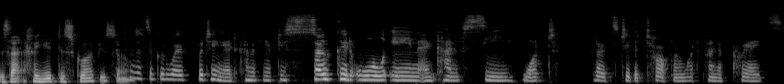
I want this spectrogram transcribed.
is that how you describe yourself? I think yourselves? that's a good way of putting it. Kind of you have to soak it all in and kind of see what floats to the top and what kind of creates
